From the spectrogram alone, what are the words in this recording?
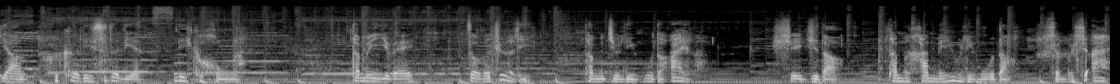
杨和克里斯的脸立刻红了，他们以为走到这里，他们就领悟到爱了。谁知道，他们还没有领悟到什么是爱。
